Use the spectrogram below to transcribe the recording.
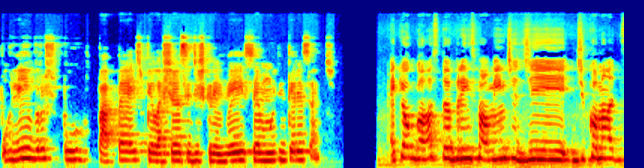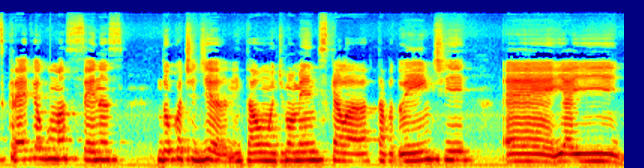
por livros, por papéis, pela chance de escrever. Isso é muito interessante. É que eu gosto principalmente de, de como ela descreve algumas cenas do cotidiano. Então, de momentos que ela estava doente, é, e aí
